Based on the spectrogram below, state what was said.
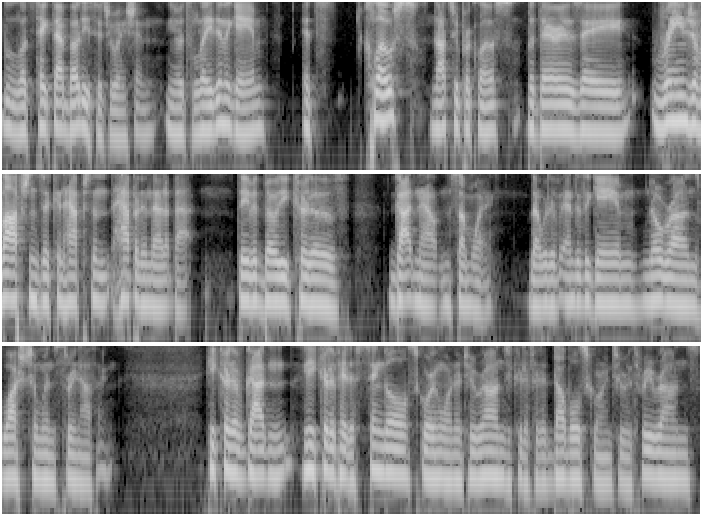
Let's take that Bote situation. You know, it's late in the game. It's close, not super close, but there is a range of options that can happen happen in that at bat. David Bote could have gotten out in some way. That would have ended the game, no runs, Washington wins 3 nothing. He could have gotten, he could have hit a single, scoring one or two runs. He could have hit a double, scoring two or three runs.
